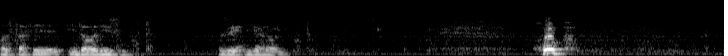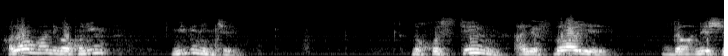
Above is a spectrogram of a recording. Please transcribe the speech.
فلسفه ایدالیزم بود ذهنگرایی بود. خب حالا ما نگاه کنیم می‌بینیم که نخستین الفبای دانش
